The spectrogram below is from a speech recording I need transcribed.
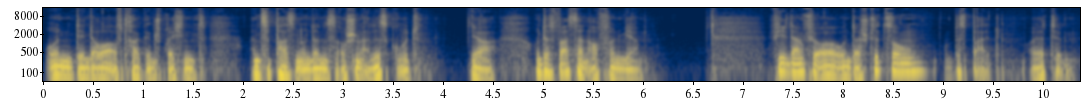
und den Dauerauftrag entsprechend anzupassen und dann ist auch schon alles gut. Ja, und das war's dann auch von mir. Vielen Dank für eure Unterstützung und bis bald. Euer Tim.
